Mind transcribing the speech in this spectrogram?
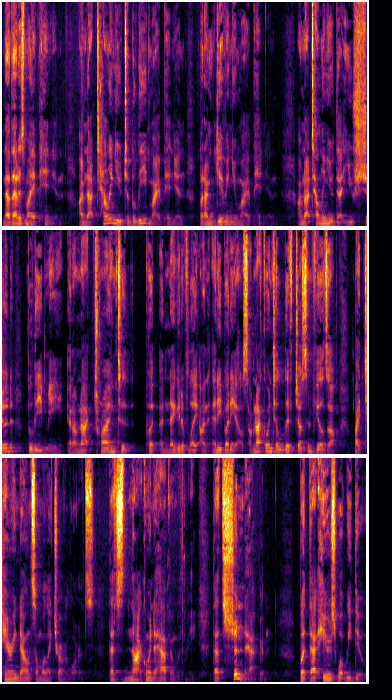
Now, that is my opinion. I'm not telling you to believe my opinion, but I'm giving you my opinion. I'm not telling you that you should believe me, and I'm not trying to put a negative light on anybody else. I'm not going to lift Justin Fields up by tearing down someone like Trevor Lawrence. That's not going to happen with me. That shouldn't happen. But that here's what we do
